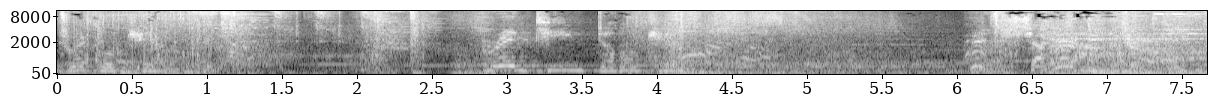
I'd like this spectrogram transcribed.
Triple kill. Red team double kill. Shut down.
